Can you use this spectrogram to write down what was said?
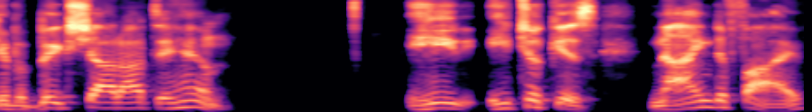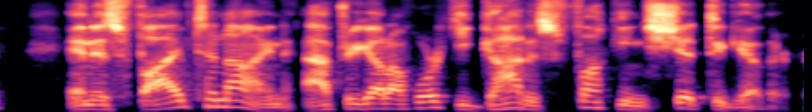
give a big shout out to him. He he took his nine to five and his five to nine, after he got off work, he got his fucking shit together.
